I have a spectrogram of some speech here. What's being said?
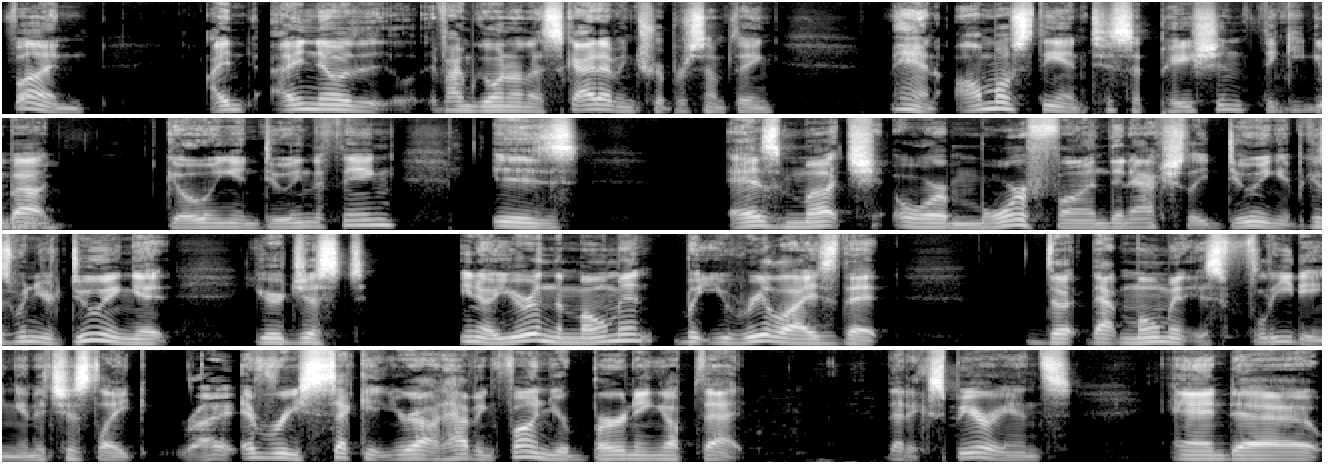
fun. I I know that if I'm going on a skydiving trip or something, man, almost the anticipation, thinking mm-hmm. about going and doing the thing is as much or more fun than actually doing it. Because when you're doing it, you're just, you know, you're in the moment, but you realize that the, that moment is fleeting and it's just like right. every second you're out having fun, you're burning up that, that experience. And uh,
